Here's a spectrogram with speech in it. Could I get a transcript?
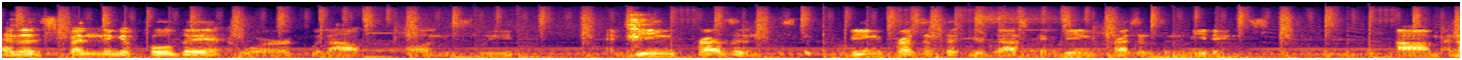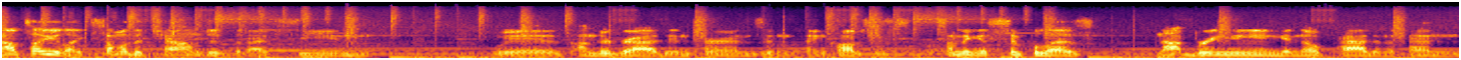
and then spending a full day at work without falling asleep and being present, being present at your desk and being present in meetings. Um, and I'll tell you, like some of the challenges that I've seen with undergrad interns and, and co-ops is something as simple as not bringing a notepad and a pen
